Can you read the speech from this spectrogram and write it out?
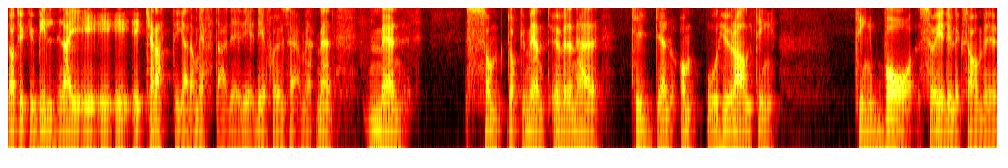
jag tycker bilderna är, är, är, är krattiga de mesta, det, det, det får jag ju säga. Men, men, men som dokument över den här tiden om, och hur allting ting var så är det liksom eh,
